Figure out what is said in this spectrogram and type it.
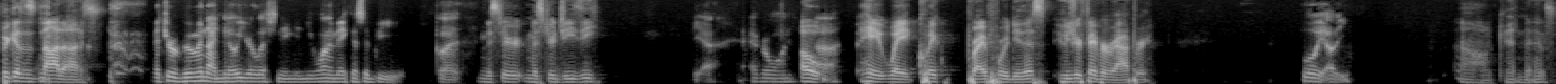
because it's not us, Metro Boomin. I know you're listening and you want to make us a beat, but Mister Mister Jeezy. yeah, everyone. Oh, uh, hey, wait, quick, right before we do this, who's your favorite rapper? Lil Yachty. Oh goodness.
